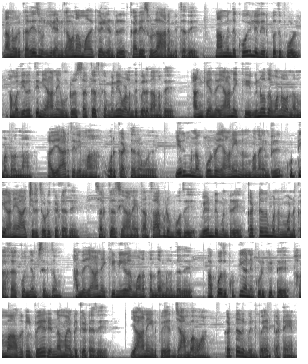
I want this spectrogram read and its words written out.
நான் ஒரு கதை சொல்கிறேன் கவனமாக கேள் என்று கதை சொல்ல ஆரம்பித்தது. நாம் இந்த கோயிலில் இருப்பது போல் நமது இனத்தின் யானை ஒன்று சர்க்கஸ் கம்பெனி வளர்ந்து பெரிதானது. அங்கே அந்த யானைக்கு வினோதமான ஒரு நண்பன் இருந்தான். அது யார் தெரியுமா? ஒரு கட்டெரும்பு எறும்பு நம் போன்ற யானையின் நண்பனா என்று குட்டி யானை ஆச்சரியத்தோடு கேட்டது. சர்க்கஸ் யானை தான் சாப்பிடும்போது வேண்டுமென்று கட்டெரும்பு நண்பனுக்காக கொஞ்சம் சிந்தும். அந்த யானைக்கு நீளமான தந்தம் இருந்தது. அப்போது குட்டி யானை குறுக்கிட்டு அம்மா அவர்கள் பெயர் என்னம்மா? என்று கேட்டது. யானையின் பெயர் ஜாம்பவான் கட்டெரும்பின் பெயர் கட்டையன்.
